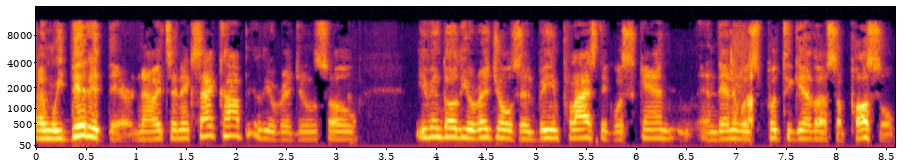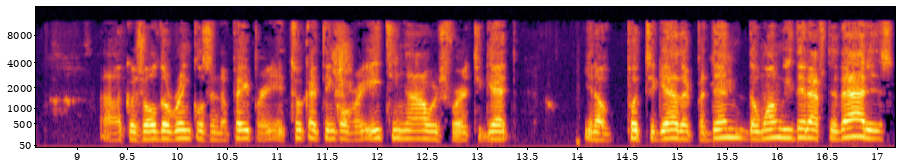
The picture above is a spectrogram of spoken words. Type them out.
and we did it there. Now it's an exact copy of the original. So even though the originals and being plastic was scanned and then it was put together as a puzzle, because all the wrinkles in the paper, it took I think over 18 hours for it to get, you know, put together. But then the one we did after that is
